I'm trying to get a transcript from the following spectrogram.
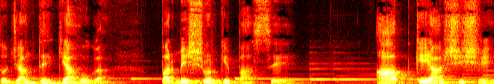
तो जानते हैं क्या होगा? परमेश्वर के पास से, आपके आशीषें,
